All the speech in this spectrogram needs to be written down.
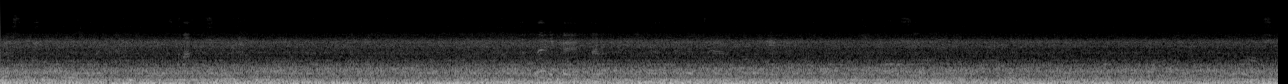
Я слышал, это название. Америка это. Ну, вообще,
